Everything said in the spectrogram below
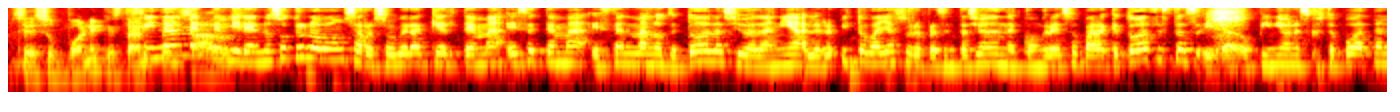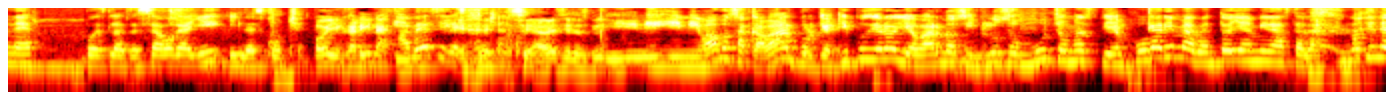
se supone que están Finalmente, miren, nosotros no vamos a resolver aquí el tema, ese tema está en manos de toda la ciudadanía, le repito, vaya su representación en el Congreso para que todas estas eh, opiniones que usted pueda tener, pues las desahogue allí y la escuchen. Oye, Karina, a ver si la escuchan. sí, a ver si la escuchan. Y, ni vamos a acabar, porque aquí pudiera llevarnos incluso mucho más tiempo. Cari me aventó ya, mira, hasta las no tiene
